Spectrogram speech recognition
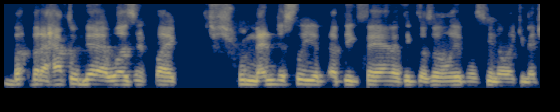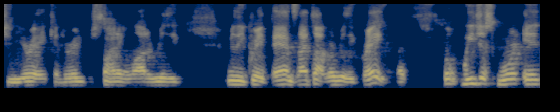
but but I have to admit I wasn't like tremendously a, a, big fan. I think those other labels, you know, like you mentioned, Earache, and they're signing a lot of really, really great bands. I thought were really great, but but we just weren't in,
